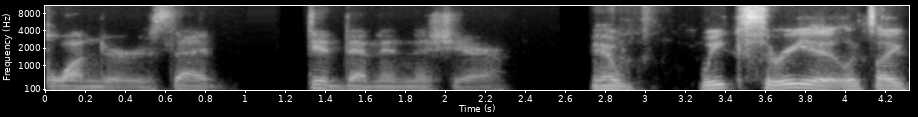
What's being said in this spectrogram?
blunders that did them in this year. Yeah, week three, it looked like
